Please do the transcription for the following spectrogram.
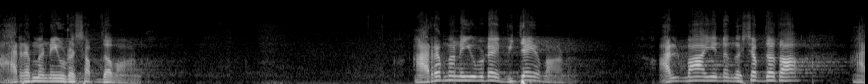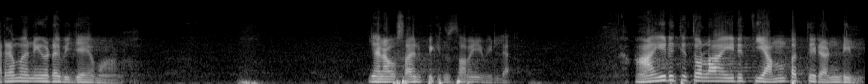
അരമനയുടെ ശബ്ദമാണ്. അരമനയുടെ വിജയമാണ്. അൽമായിന്റെ നിശബ്ദത അരമനയുടെ വിജയമാണ്. ഞാൻ അവസാനിപ്പിക്കുന്ന സമയമില്ല. ആയിരത്തി തൊള്ളായിരത്തി അമ്പത്തി രണ്ടിൽ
